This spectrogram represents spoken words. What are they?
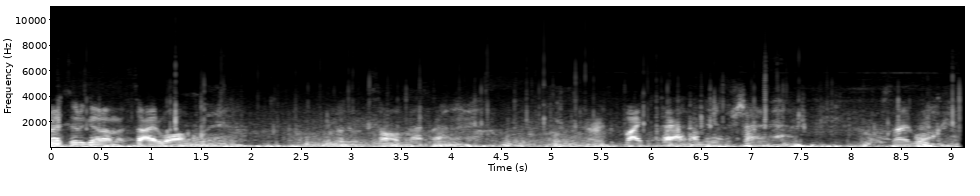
I could have got on the sidewalk, but it doesn't solve my problem. There's a bike path on the other side of the sidewalk.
